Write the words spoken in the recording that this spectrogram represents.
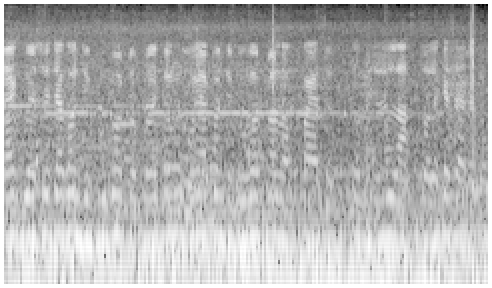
গৈ গৈছোঁ এতিয়া আকৌ ডিব্ৰুগড় তপলৈ একদম গৈ আকৌ ডিব্ৰুগড়ৰ পৰা লগ পাই আছোঁ তো ভিডিঅ'টো লাষ্টলৈকে চাই থাকক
